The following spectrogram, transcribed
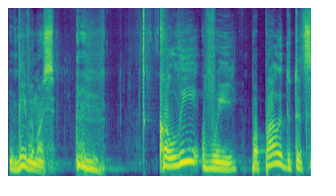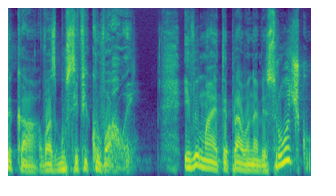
Дивимось. Коли ви попали до ТЦК, вас бусифікували, і ви маєте право на відсрочку,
